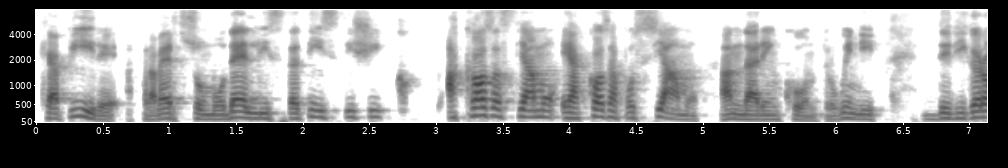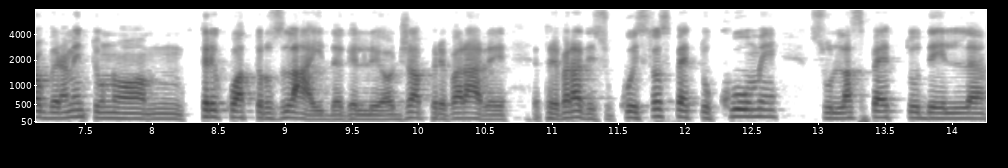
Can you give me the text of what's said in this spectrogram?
capire attraverso modelli statistici a cosa stiamo e a cosa possiamo andare incontro. Quindi dedicherò veramente uno, um, 3-4 slide che le ho già preparare, preparate su questo aspetto, come sull'aspetto del,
